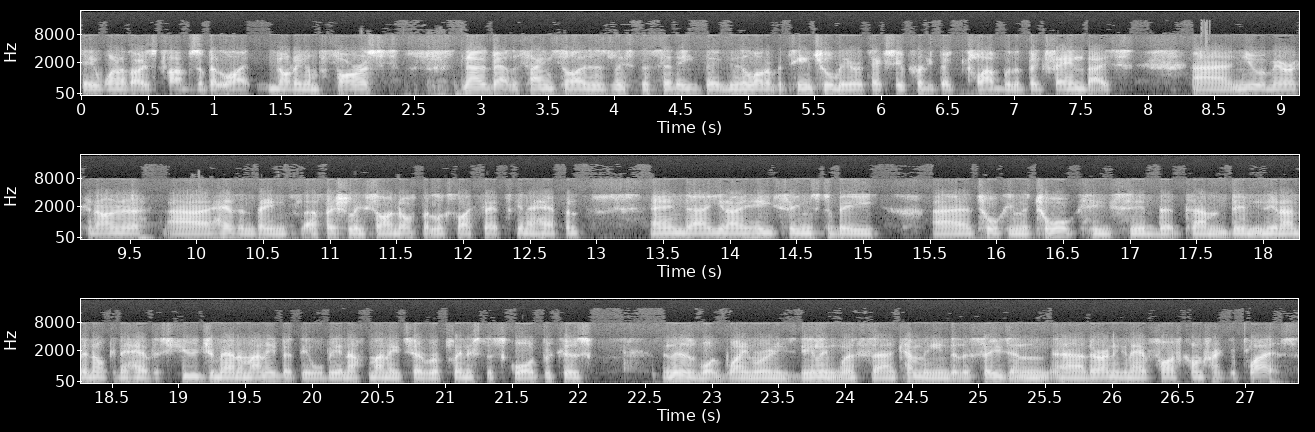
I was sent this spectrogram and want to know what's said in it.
they're one of those clubs, a bit like Nottingham Forest, know, about the same size as Leicester City. There's a lot of potential there. It's actually a pretty big club with a big fan base. Uh, new American owner uh, hasn't been officially signed off, but looks like that's going to happen. And, uh, you know, he seems to be uh, talking the talk. He said that, um, you know, they're not going to have this huge amount of money, but there will be enough money to replenish the squad because – and this is what Wayne Rooney's dealing with. Uh, coming into the season, uh, they're only going to have five contracted players.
